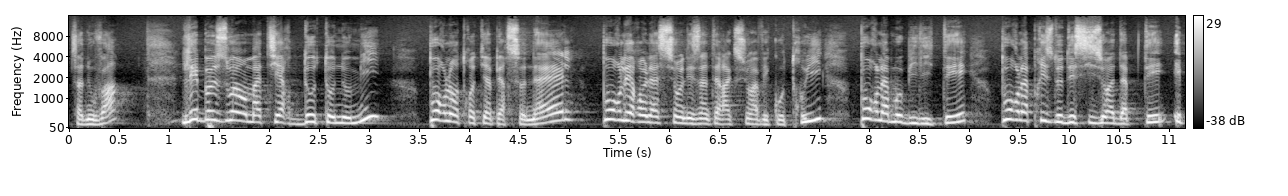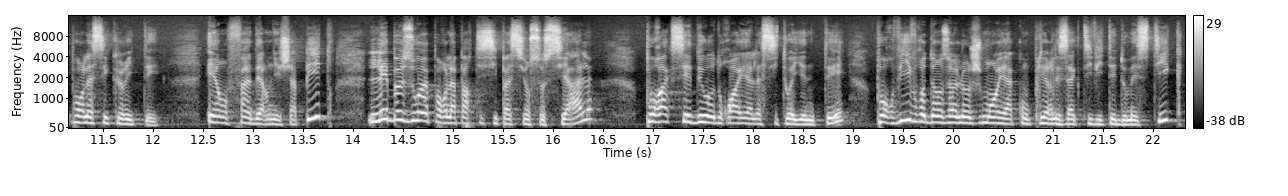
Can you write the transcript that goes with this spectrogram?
ça nous va, les besoins en matière d'autonomie pour l'entretien personnel, pour les relations et les interactions avec autrui, pour la mobilité, pour la prise de décision adaptée et pour la sécurité. Et enfin, dernier chapitre, les besoins pour la participation sociale, pour accéder aux droits et à la citoyenneté, pour vivre dans un logement et accomplir les activités domestiques,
